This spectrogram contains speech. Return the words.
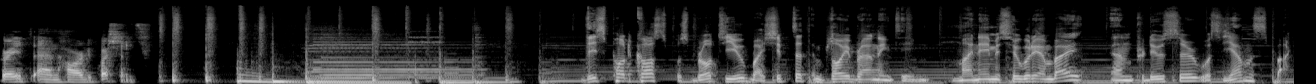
great and hard questions. This podcast was brought to you by Schibsted Employee Branding Team. My name is Hugo Renberg and producer was Jens Back.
